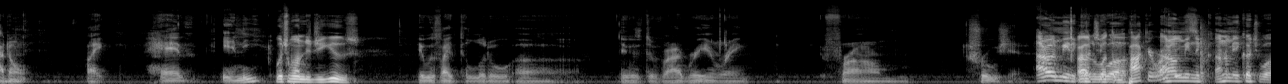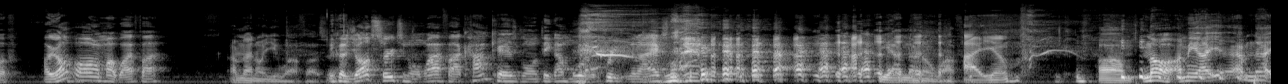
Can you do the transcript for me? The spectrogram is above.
I don't like have any. Which one did you use? It was like the little. uh It was the vibrating ring from Trojan. I don't mean to Oh, cut the- you what, off. pocket I don't mean to. I don't mean to cut you off. Are y'all all on my Wi-Fi? I'm not on your Wi-Fi. Sir. Because y'all searching on Wi-Fi, Comcast going to think I'm more of a freak than I actually am. yeah, I'm not on Wi-Fi. I am. Um, no, I mean, I, I'm not.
